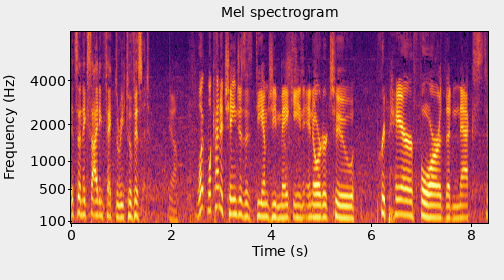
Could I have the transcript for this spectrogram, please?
it's an exciting factory to visit. yeah What what kind of changes is DMG making in order to prepare for the next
